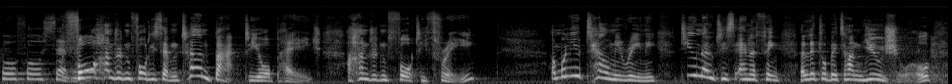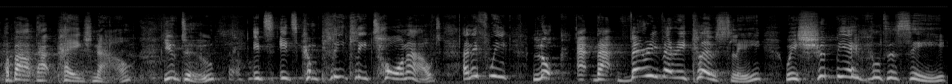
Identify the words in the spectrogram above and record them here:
447. 447. Turn back to your page. 143. And will you tell me, Reenie, do you notice anything a little bit unusual about that page now? You do. It's, it's completely torn out. And if we look at that very, very closely, we should be able to see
